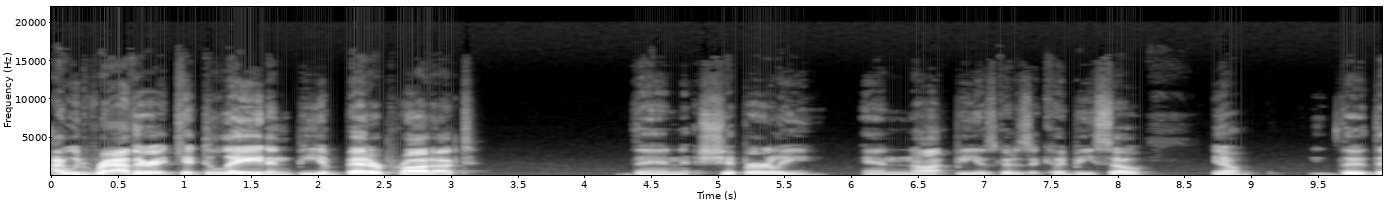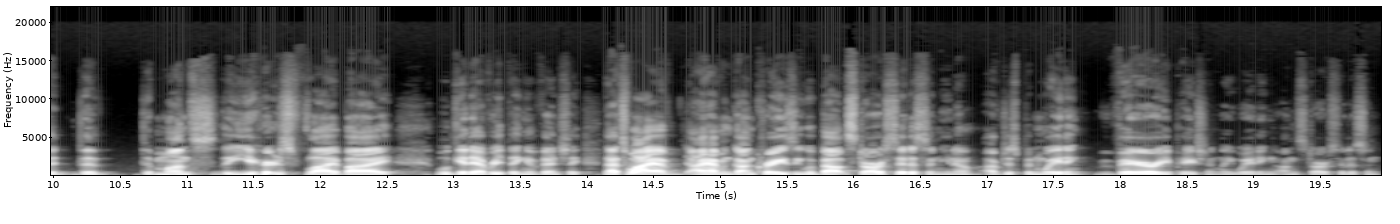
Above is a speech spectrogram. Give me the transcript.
I would rather it get delayed and be a better product than ship early and not be as good as it could be. So, you know, the the the the months, the years fly by. We'll get everything eventually. That's why I've I haven't gone crazy about Star Citizen. You know, I've just been waiting, very patiently waiting on Star Citizen.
